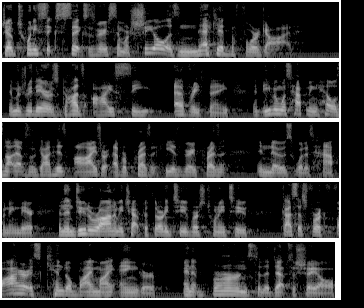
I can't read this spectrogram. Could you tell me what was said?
Job 26 6 is very similar. Sheol is naked before God. Imagery there is God's eyes see everything. And even what's happening in hell is not that because God, his eyes are ever present. He is very present and knows what is happening there. And then Deuteronomy chapter 32, verse 22, God says, For a fire is kindled by my anger, and it burns to the depths of Sheol,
